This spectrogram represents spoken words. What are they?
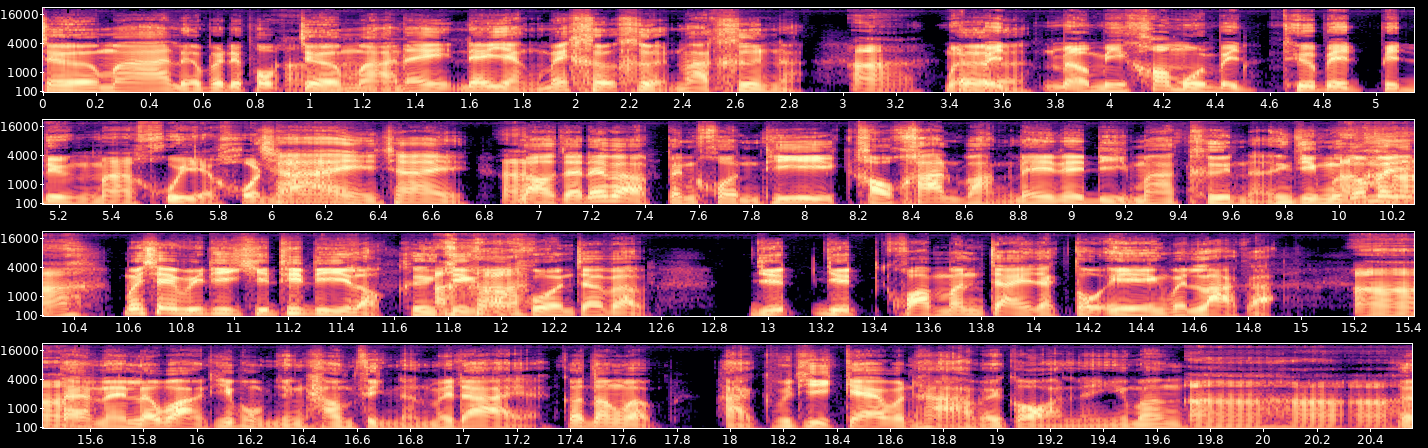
เจอมาหรือไม่ได้พบเจอมาอ่าได้ได้อย่างไม่เคอะเขินมากขึ้นอะอ่าเหมือนไปเออเรามีข้อมูลไปที่ไปไปดึงมาคุยกับคนได้ใช่ใช่อะเราจะได้แบบเป็นคนที่เขาคาดหวังได้ได้ดีมากขึ้นอะจริงๆมันก็ไม่ได้อ่าฮะไม่ใช่วิธีคิดที่ดีหรอกคือจริงๆอ่าเราฮะควรจะแบบยึดยึดความมั่นใจจากตัวเองเป็นหลักอะอ่า แต่ในระหว่างที่ผมยังทำสิ่งนั้นไม่ได้อะก็ต้องแบบหาวิธีแก้ปัญหาไปก่อนอะไรอย่างงี้บ้างอ่าฮะอ่าฮะเอ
